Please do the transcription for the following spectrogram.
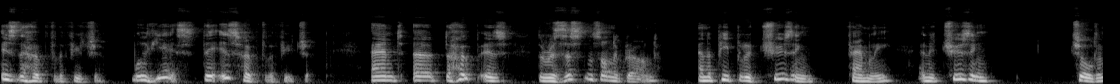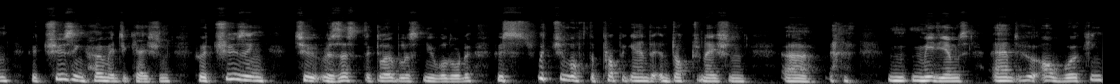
is there hope for the future? Well, yes, there is hope for the future. And uh, the hope is the resistance on the ground and the people who are choosing family and who are choosing children, who are choosing home education, who are choosing to resist the globalist New World Order, who's switching off the propaganda indoctrination uh, mediums, and who are working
